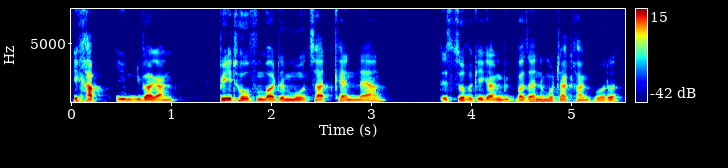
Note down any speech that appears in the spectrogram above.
Ich habe einen Übergang. Beethoven wollte Mozart kennenlernen, ist zurückgegangen, weil seine Mutter krank wurde.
